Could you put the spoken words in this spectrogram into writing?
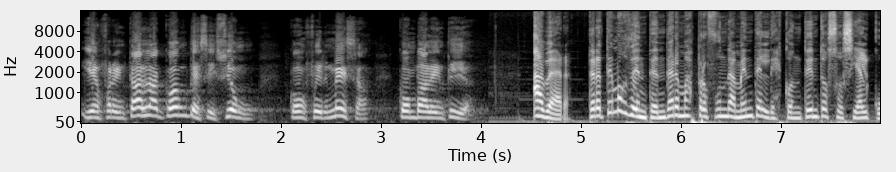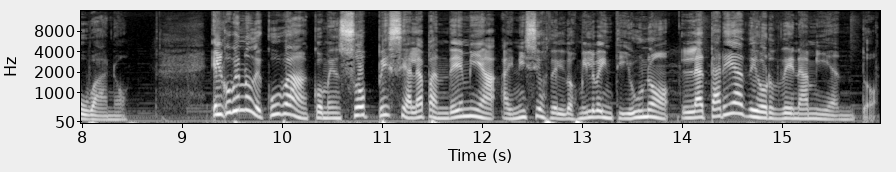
Y enfrentarla con decisión, con firmeza, con valentía. A ver, tratemos de entender más profundamente el descontento social cubano. El gobierno de Cuba comenzó, pese a la pandemia, a inicios del 2021, la tarea de ordenamiento.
